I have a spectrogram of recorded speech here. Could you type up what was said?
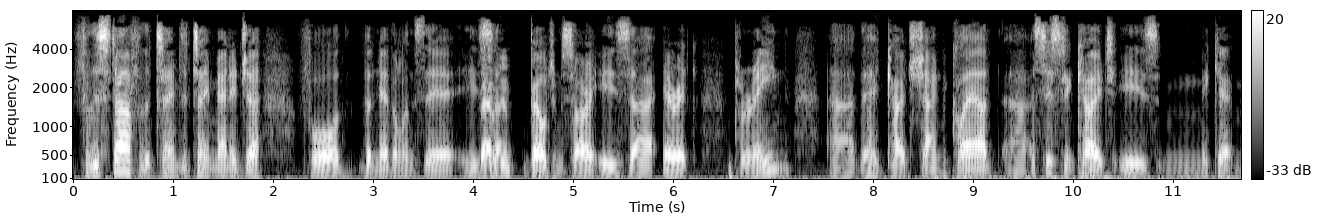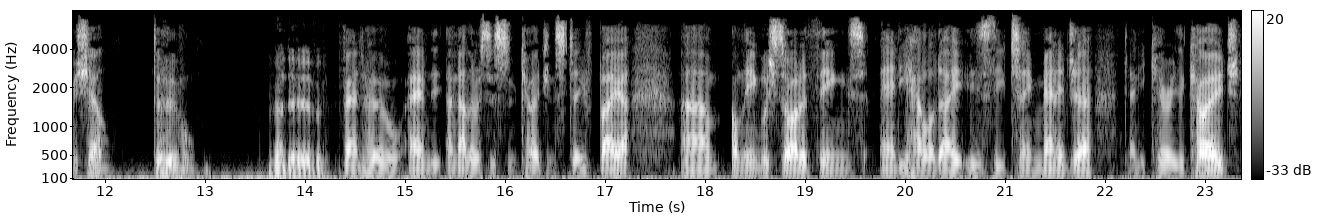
for the staff of the teams, the team manager for the Netherlands there is Belgium. Uh, Belgium, sorry, is uh, Eric Perrine. Uh, the head coach Shane McLeod. Uh, assistant coach is Michelle De Heuvel. Van den Heuvel. Van den Heuvel, and another assistant coach in Steve Bayer. Um, on the English side of things, Andy Halliday is the team manager, Danny Kerry the coach,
